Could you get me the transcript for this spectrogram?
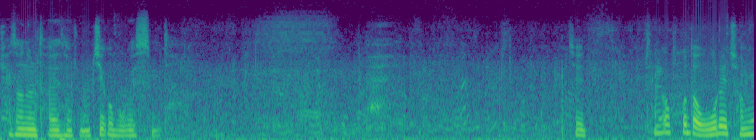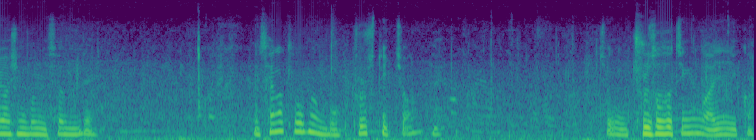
최선을 다해서 좀 찍어 보겠습니다. 이제 생각보다 오래 점유하신 분이 있었는데 생각해 보면 뭐 그럴 수도 있죠. 네. 지금 줄 서서 찍는 거 아니니까.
